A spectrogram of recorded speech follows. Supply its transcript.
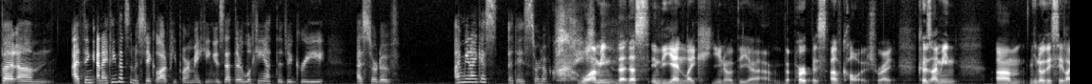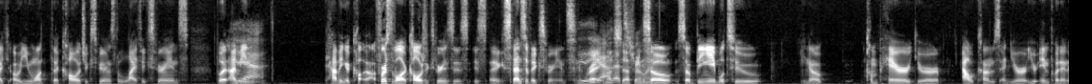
But um, I think, and I think that's the mistake a lot of people are making is that they're looking at the degree as sort of. I mean, I guess it is sort of. Well, I mean that that's in the end like you know the uh, the purpose of college, right? Because I mean, um, you know they say like oh you want the college experience, the life experience, but I mean yeah. having a co- first of all a college experience is, is an expensive experience, Yeah, right? yeah, Most that's true. definitely. So so being able to, you know, compare your outcomes and your your input and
